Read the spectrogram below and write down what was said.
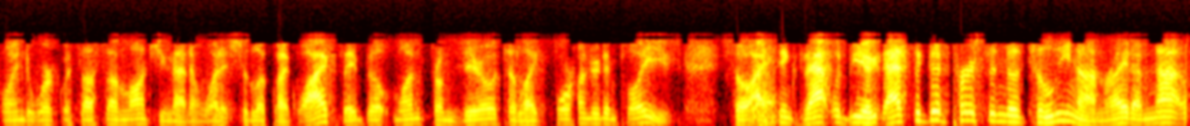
going to work with us on launching that and what it should look like. Why? Because they built one from zero to like 400 employees. So yeah. I think that would be a that's a good person to to lean on, right? I'm not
